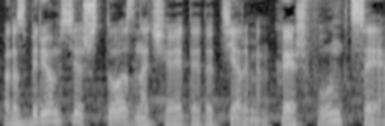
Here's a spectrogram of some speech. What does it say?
Разберемся, что означает этот термин. Хэш-функция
